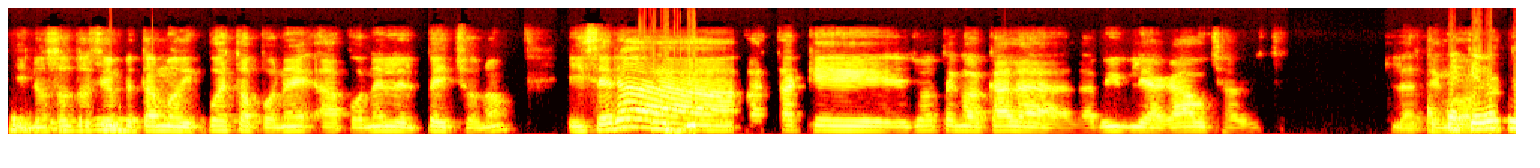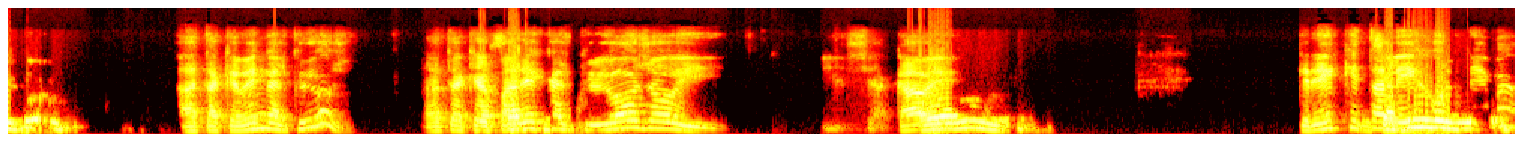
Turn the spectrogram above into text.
Y nosotros siempre estamos dispuestos a, poner, a ponerle el pecho, ¿no? Y será hasta que yo tengo acá la, Biblia gaucha, ¿viste? La tengo hasta, que venga, hasta que venga el criollo, hasta que aparezca el criollo y, se acabe. ¿Crees que está lejos el tema?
